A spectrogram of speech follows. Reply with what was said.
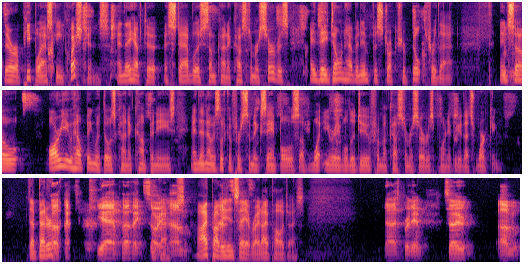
there are people asking questions and they have to establish some kind of customer service and they don't have an infrastructure built for that. And so are you helping with those kind of companies? And then I was looking for some examples of what you're able to do from a customer service point of view that's working. Is that better? Perfect. Yeah, perfect. Sorry. Okay. Um, so I probably didn't say it right. I apologize. No, that's brilliant. So um,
